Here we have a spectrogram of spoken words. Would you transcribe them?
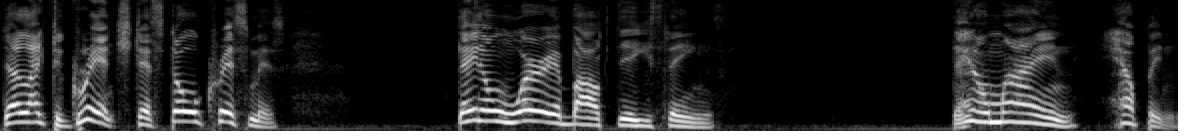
They're like the Grinch that stole Christmas. They don't worry about these things. They don't mind helping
